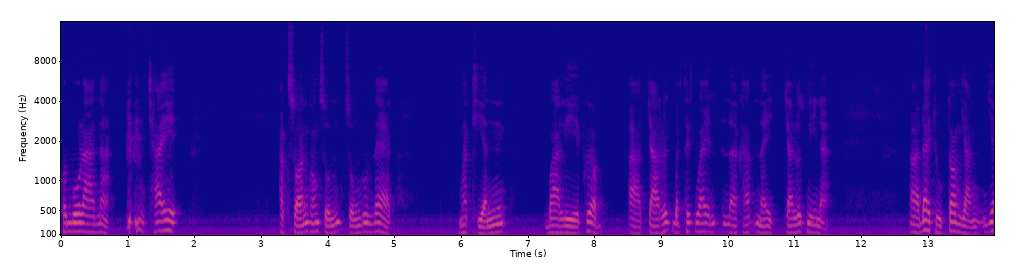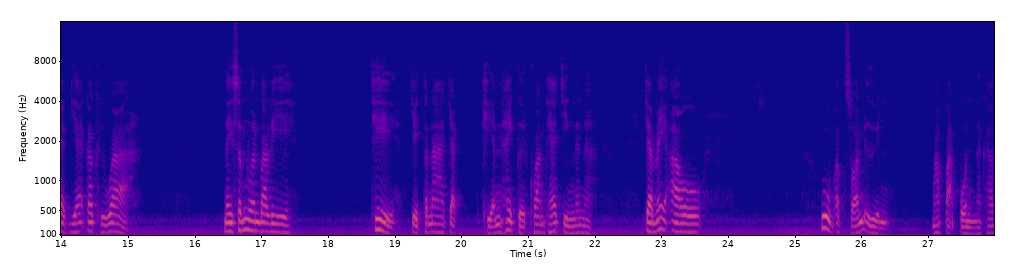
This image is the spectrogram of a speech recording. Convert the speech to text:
คนโบราณน่ะใช้อักษรของสงสงรุ่นแรก มาเขียนบาลีเพื่ออาจารึกบันทึกไว้นะครับในจารึกนี้นะอ่าได้ถูกต้องอย่างแยกแยะก็คือว่าในสำนวนบาลีที่เจตนาจะเขียนให้เกิดความแท้จริงนั้นน่ะจะไม่เอา รูปอักษรอื่นมาปะปนนะครับ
